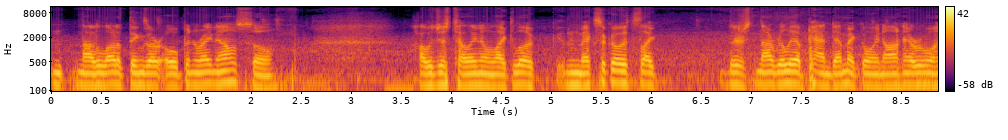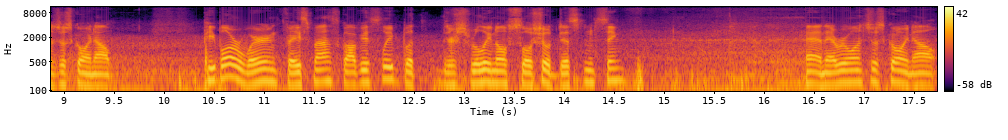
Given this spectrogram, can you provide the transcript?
N- not a lot of things are open right now. So I was just telling him, like, look, in Mexico, it's like there's not really a pandemic going on. Everyone's just going out people are wearing face masks obviously but there's really no social distancing. And everyone's just going out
